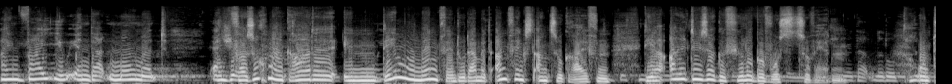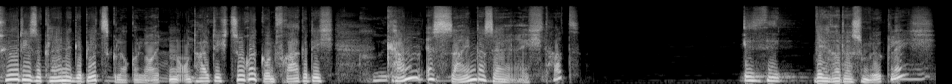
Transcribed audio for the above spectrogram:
I invite you in that moment Versuch mal gerade in dem Moment, wenn du damit anfängst anzugreifen, dir all dieser Gefühle bewusst zu werden. Und hör diese kleine Gebetsglocke läuten und halt dich zurück und frage dich, kann es sein, dass er recht hat? Wäre das möglich?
